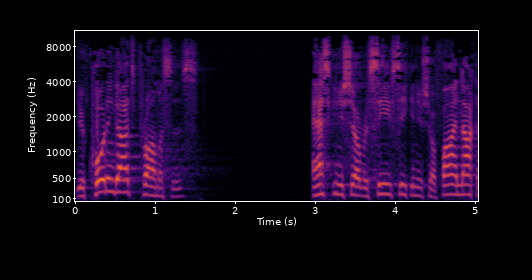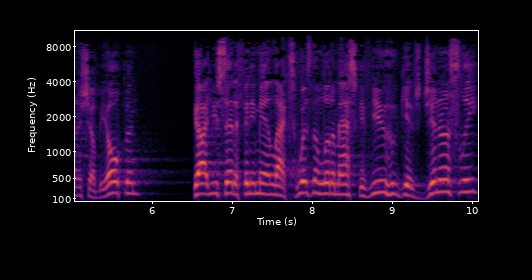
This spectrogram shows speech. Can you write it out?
You're quoting God's promises. Asking you shall receive, seeking you shall find, knocking it shall be open. God, you said if any man lacks wisdom, let him ask of you who gives generously.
